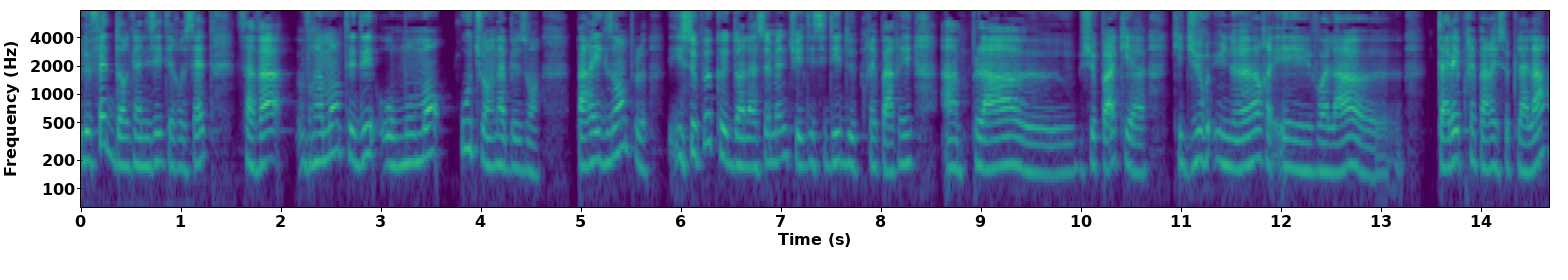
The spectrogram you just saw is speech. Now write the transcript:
Le fait d'organiser tes recettes ça va vraiment t'aider au moment où tu en as besoin. Par exemple, il se peut que dans la semaine tu aies décidé de préparer un plat, euh, je sais pas, qui a, qui dure une heure et voilà. Euh, T'allais préparer ce plat-là,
